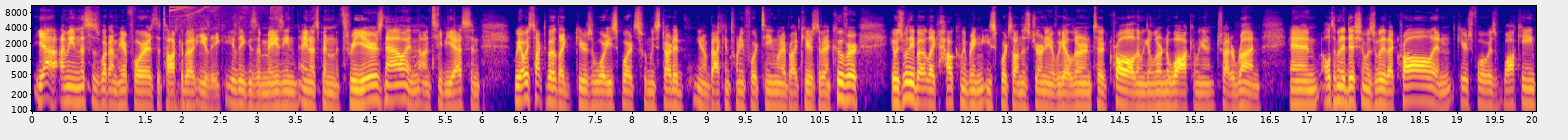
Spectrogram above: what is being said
Yeah, I mean, this is what I'm here for, is to talk about E-League. E-League is amazing. You know, it's been like three years now and on TBS, and we always talked about like Gears of War esports when we started, you know, back in 2014 when I brought Gears to Vancouver. It was really about like, how can we bring esports on this journey of we got to learn to crawl, then we can learn to walk, and we to try to run. And Ultimate Edition was really that crawl, and Gears 4 was walking.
